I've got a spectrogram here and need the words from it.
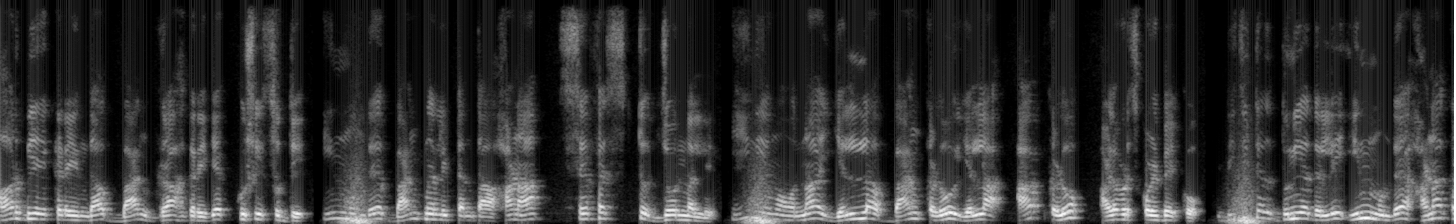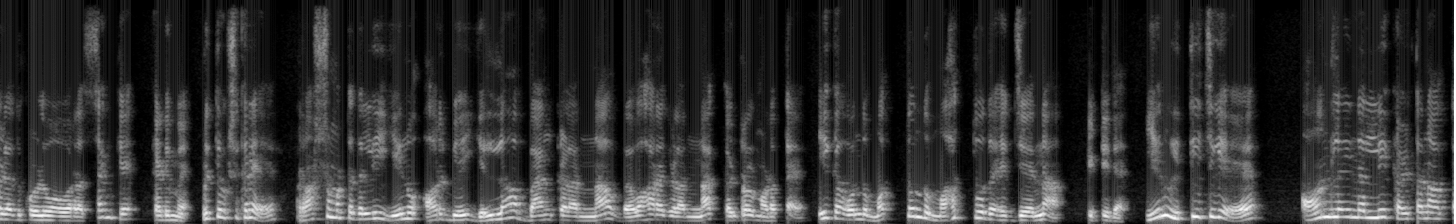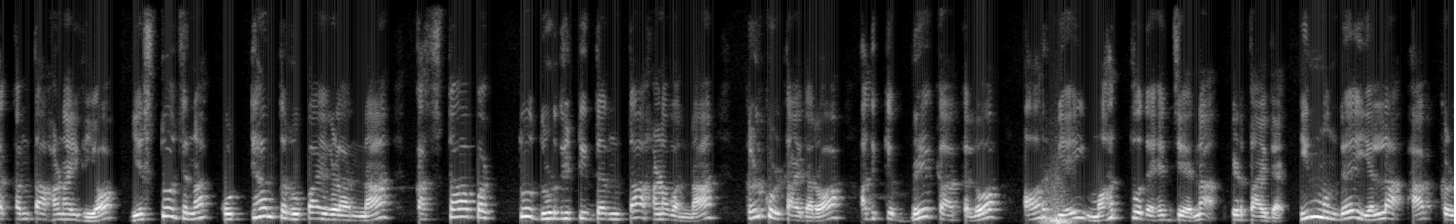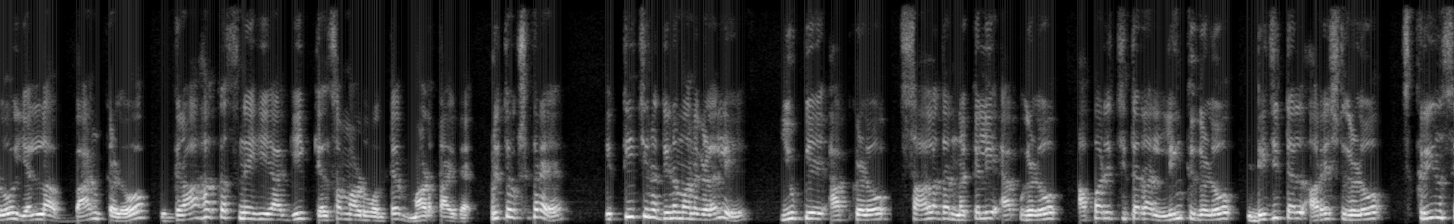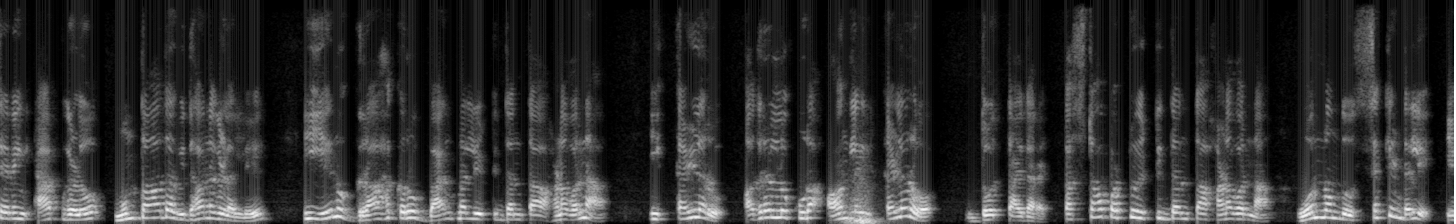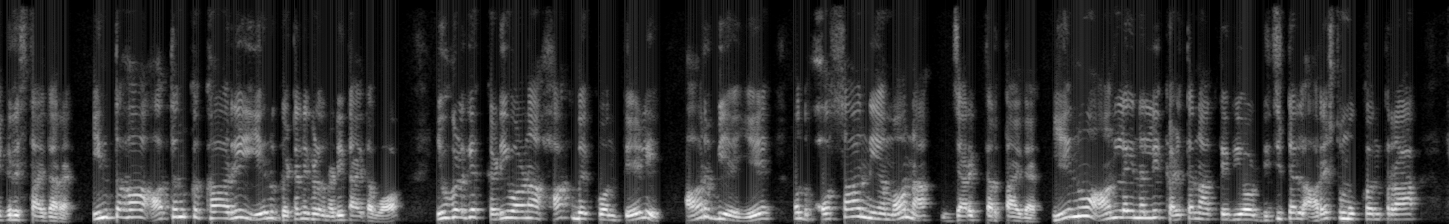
R B I ಕಡೆಯಿಂದ bank ಗ್ರಾಹಕರಿಗೆ ಖುಷಿ ಸುದ್ದಿ. ಇನ್ ಮುಂದೆ ಬ್ಯಾಂಕ್ ನಲ್ಲಿಟ್ಟಂತಹ ಹಣ ಸೇಫೆಸ್ಟ್ ಜೋನ್ನಲ್ಲಿ ಈ ನಿಯಮವನ್ನ ಎಲ್ಲ ಬ್ಯಾಂಕ್ಗಳು, ಎಲ್ಲ ಆಪ್ಗಳು ಅಳವಡಿಸಿಕೊಳ್ಬೇಕು. ಡಿಜಿಟಲ್ ದುನಿಯಾದಲ್ಲಿ ಇನ್ ಮುಂದೆ ಹಣ ಕಳೆದುಕೊಳ್ಳುವವರ ಸಂಖ್ಯೆ ಕಡಿಮೆ. ಪ್ರತ್ಯಕ್ಷಕರೇ ರಾಷ್ಟ್ರ ಮಟ್ಟದಲ್ಲಿ ಏನು ಆರ್ ಬಿ ಐ ಎಲ್ಲಾ ಬ್ಯಾಂಕ್ ಗಳನ್ನ ವ್ಯವಹಾರಗಳನ್ನ ಕಂಟ್ರೋಲ್ ಮಾಡುತ್ತೆ? ಈಗ ಒಂದು ಮತ್ತೊಂದು ಮಹತ್ವದ ಹೆಜ್ಜೆಯನ್ನ ಇಟ್ಟಿದೆ. ಏನು ಇತ್ತೀಚೆಗೆ ಆನ್ಲೈನ್ ಅಲ್ಲಿ ಕಳ್ತನ ಆಗ್ತಕ್ಕಂತ ಹಣ ಇದೆಯೋ, ಎಷ್ಟೋ ಜನ ಕೋಟ್ಯಾಂತರ ರೂಪಾಯಿಗಳನ್ನ ಕಷ್ಟಪಟ್ಟು ದುಡಿದಿಟ್ಟಿದ್ದಂತ ಹಣವನ್ನ ಕಳ್ಕೊಳ್ತಾ ಇದಾರೋ, ಅದಕ್ಕೆ ಬ್ರೇಕ್ ಹಾಕಲು ಆರ್ ಬಿ ಐ ಮಹತ್ವದ ಹೆಜ್ಜೆಯನ್ನ ಇಡ್ತಾ ಇದೆ. ಇನ್ ಮುಂದೆ ಎಲ್ಲ ಆಪ್ಗಳು, ಎಲ್ಲ ಬ್ಯಾಂಕ್ಗಳು ಗ್ರಾಹಕ ಸ್ನೇಹಿಯಾಗಿ ಕೆಲಸ ಮಾಡುವಂತೆ ಮಾಡ್ತಾ ಇದೆ. ಪ್ರತಿವೀಕ್ಷಕರೇ ಇತ್ತೀಚಿನ ದಿನಮಾನಗಳಲ್ಲಿ ಯು ಪಿ ಐ ಆಪ್ಗಳು, ಸಾಲದ ನಕಲಿ ಆಪ್ಗಳು, ಅಪರಿಚಿತರ ಲಿಂಕ್ಗಳು, ಡಿಜಿಟಲ್ ಅರೆಸ್ಟ್ಗಳು, ಸ್ಕ್ರೀನ್ ಶೇರಿಂಗ್ ಆಪ್ಗಳು ಮುಂತಾದ ವಿಧಾನಗಳಲ್ಲಿ ಈ ಏನು ಗ್ರಾಹಕರು ಬ್ಯಾಂಕ್ನಲ್ಲಿ ಇಟ್ಟಿದ್ದಂತ ಹಣವನ್ನ ಈ ಕಳ್ಳರು, ಅದರಲ್ಲೂ ಕೂಡ ಆನ್ಲೈನ್ ಕಳ್ಳರು ದೋಚ್ತಾ ಇದ್ದಾರೆ. ಕಷ್ಟಪಟ್ಟು ಇಟ್ಟಿದ್ದಂತ ಹಣವನ್ನ ಒಂದೊಂದು ಸೆಕೆಂಡ್ ಅಲ್ಲಿ ಎಗರಿಸ್ತಾ ಇದ್ದಾರೆ. ಇಂತಹ ಆತಂಕಕಾರಿ ಏನು ಘಟನೆಗಳು ನಡೀತಾ ಇದಾವೋ ಇವುಗಳಿಗೆ ಕಡಿವಾಣ ಹಾಕ್ಬೇಕು ಅಂತೇಳಿ ಆರ್ ಬಿ ಐ ಒಂದು ಹೊಸ ನಿಯಮವನ್ನ ಜಾರಿಗೆ ತರ್ತಾ ಇದೆ. ಏನು ಆನ್ಲೈನ್ ಅಲ್ಲಿ ಕಳ್ತನ ಆಗ್ತಿದೆಯೋ ಡಿಜಿಟಲ್ ಅರೆಸ್ಟ್ ಮುಖಾಂತರ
